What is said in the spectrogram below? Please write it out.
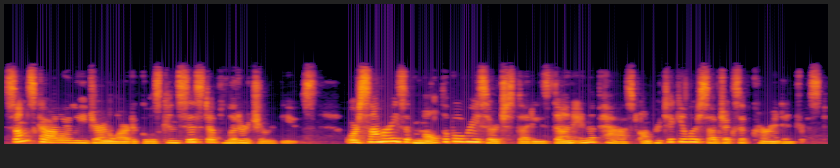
some scholarly journal articles consist of literature reviews, or summaries of multiple research studies done in the past on particular subjects of current interest.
